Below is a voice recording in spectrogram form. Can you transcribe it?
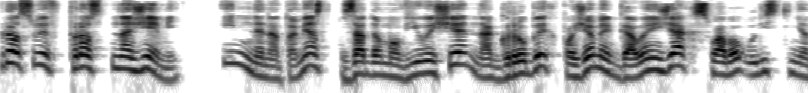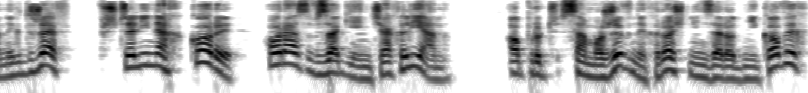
rosły wprost na ziemi, inne natomiast zadomowiły się na grubych, poziomych gałęziach słabo ulistnionych drzew, w szczelinach kory oraz w zagięciach lian. Oprócz samożywnych roślin zarodnikowych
